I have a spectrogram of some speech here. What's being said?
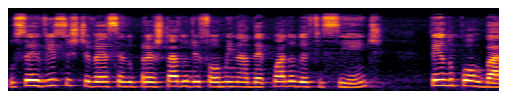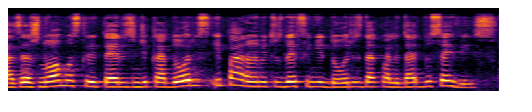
o serviço estiver sendo prestado de forma inadequada ou deficiente tendo por base as normas, critérios, indicadores e parâmetros definidores da qualidade do serviço.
